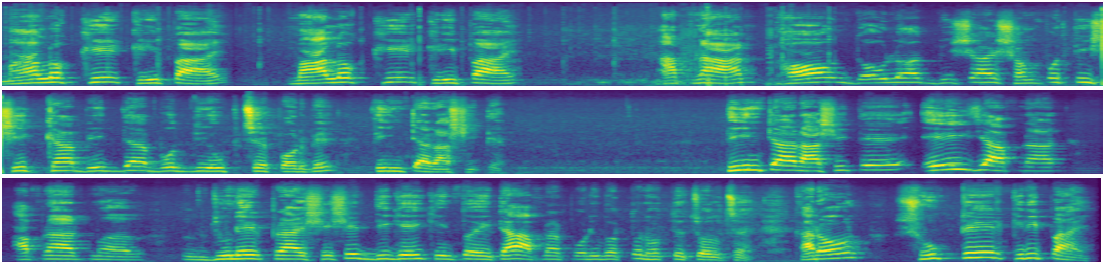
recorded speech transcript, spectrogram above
মা লক্ষ্মীর কৃপায়, মা লক্ষ্মীর কৃপায় আপনার ধন, দৌলত, বিষয়, সম্পত্তি, শিক্ষা, বিদ্যা, বুদ্ধি উপচে পড়বে তিনটা রাশিতে। তিনটা রাশিতে এই যে আপনার আপনার জুনের প্রায় শেষের দিকেই কিন্তু এটা আপনার পরিবর্তন হতে চলছে। কারণ শুক্রের কৃপায়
